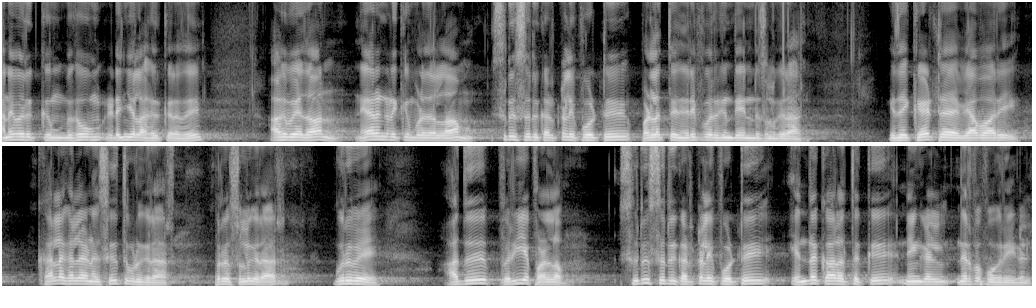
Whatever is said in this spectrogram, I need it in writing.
அனைவருக்கும் மிகவும் இடைஞ்சலாக இருக்கிறது. ஆகவே தான் நேரம் கிடைக்கும் பொழுதெல்லாம் சிறு சிறு கற்களை போட்டு பள்ளத்தை நிரப்பி வருகின்றேன் என்று சொல்கிறார். இதை கேட்ட வியாபாரி கலகலென சிரித்து விடுகிறார். பிறகு சொல்கிறார் குருவே அது பெரிய பள்ளம். சிறு சிறு கற்களை போட்டு எந்த காலத்துக்கு நீங்கள் நிரப்பப் போகிறீர்கள்?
